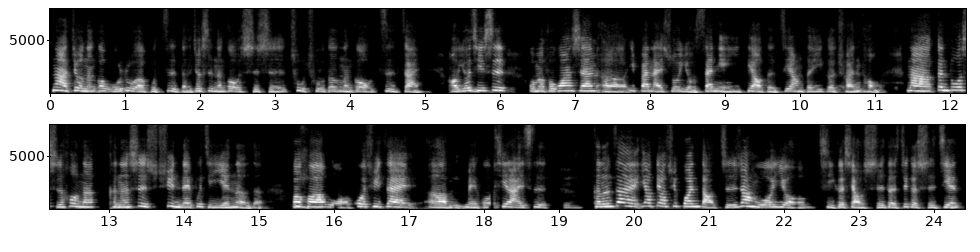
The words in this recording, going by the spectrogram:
那就能够无入而不自得，就是能够时时处处都能够自在。好，尤其是我们佛光山，呃，一般来说有三年一调的这样的一个传统，那更多时候呢，可能是迅雷不及掩耳的。包括我过去在呃美国西来寺，嗯，可能在要调去关岛，只让我有几个小时的这个时间。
